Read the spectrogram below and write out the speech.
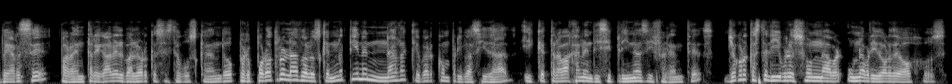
verse para entregar el valor que se está buscando, pero por otro lado, a los que no tienen nada que ver con privacidad y que trabajan en disciplinas diferentes, yo creo que este libro es un, un abridor de ojos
